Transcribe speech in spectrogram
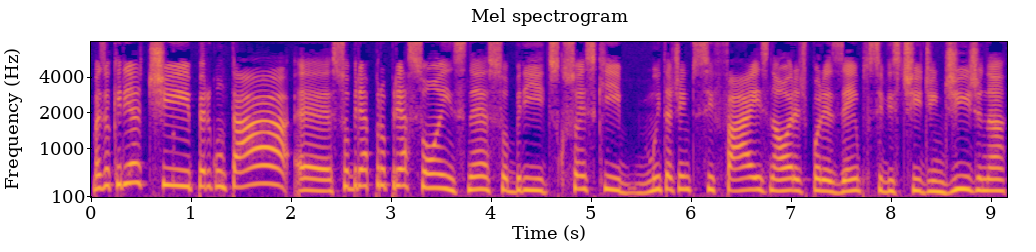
Mas eu queria te perguntar é, sobre apropriações, né? Sobre discussões que muita gente se faz na hora de, por exemplo, se vestir de indígena,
